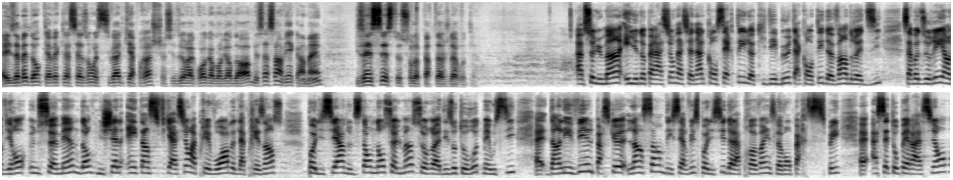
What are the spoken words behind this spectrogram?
Elisabeth, donc, avec la saison estivale qui approche, c'est dur à croire quand on regarde dehors, mais ça s'en vient quand même. Ils insistent sur le partage de la route. Là. Absolument. Et une opération nationale concertée là, qui débute à compter de vendredi. Ça va durer environ une semaine. Donc, Michel, intensification à prévoir de la présence policière, nous dit-on, non seulement sur euh, des autoroutes, mais aussi euh, dans les villes, parce que l'ensemble des services policiers de la province là, vont participer euh, à cette opération.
